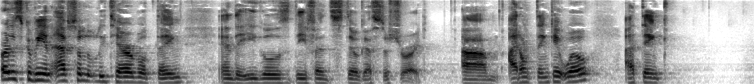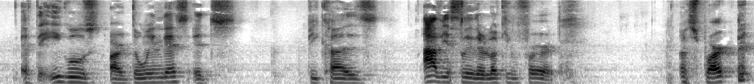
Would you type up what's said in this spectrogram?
or this could be an absolutely terrible thing, and the Eagles defense still gets destroyed. Um, I don't think it will. I think if the Eagles are doing this, it's because obviously they're looking for a spark.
